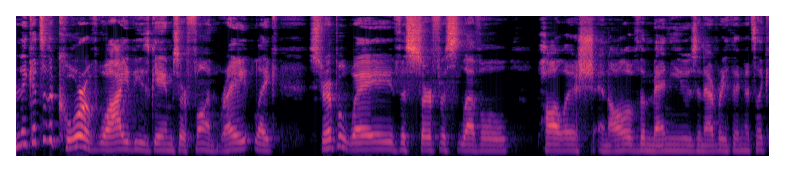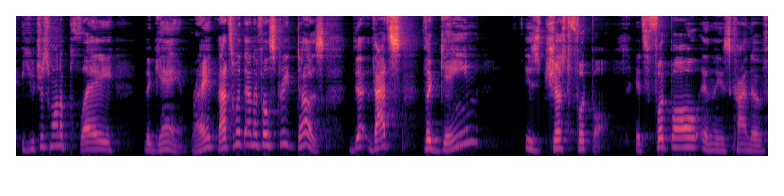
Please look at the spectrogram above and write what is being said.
and they get to the core of why these games are fun, right? Like strip away the surface level polish and all of the menus and everything. It's like you just want to play the game, right? That's what NFL Street does. Th- that's the game is just football. It's football in these kind of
